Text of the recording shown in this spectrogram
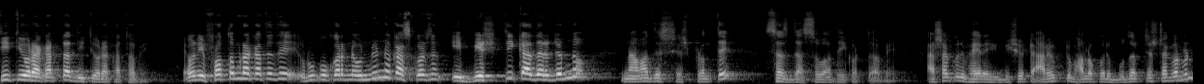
তৃতীয় রাকাতটা দ্বিতীয় রাকাত হবে। এবং এই প্রথম রাকাতে যে রুকু করেন অন্যান্য কাজ করেছেন, এই বেশটি কাজের জন্য নামাজের শেষ প্রান্তে সাজদা সোয়াদাই করতে হবে। আশা করি ভাইরা এই বিষয়টা আরও একটু ভালো করে বোঝার চেষ্টা করবেন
